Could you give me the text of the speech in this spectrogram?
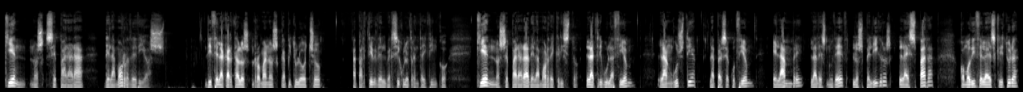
¿quién nos separará del amor de Dios? Dice la carta a los romanos capítulo 8, a partir del versículo 35, ¿quién nos separará del amor de Cristo? ¿La tribulación? ¿La angustia? ¿La persecución? ¿El hambre? ¿La desnudez? ¿Los peligros? ¿La espada? Como dice la Escritura,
